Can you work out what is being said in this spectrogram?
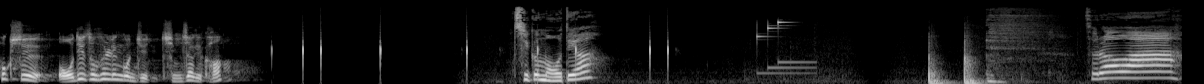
혹시 어디서 흘린 건지 짐작이 가? 지금 어디야? 들어와.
